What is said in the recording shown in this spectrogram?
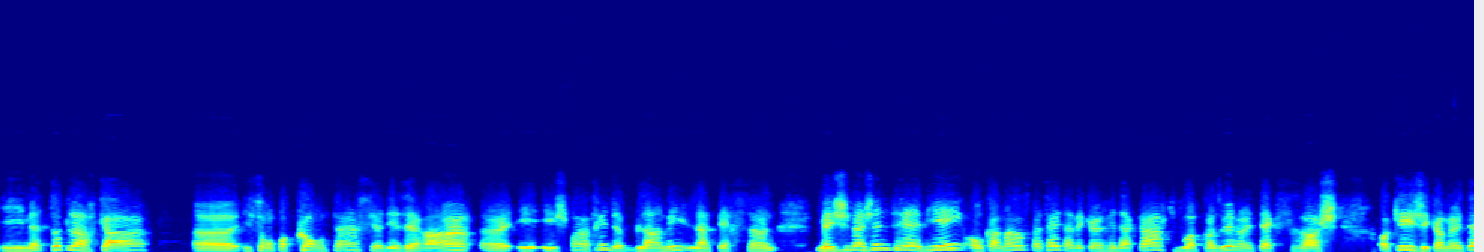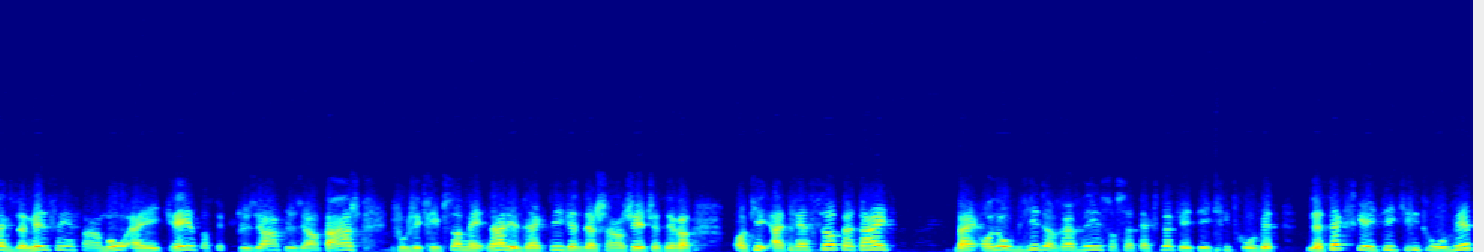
ils mettent tout leur cœur, euh, ils sont pas contents s'il y a des erreurs euh, et, et je suis pas en train de blâmer la personne. Mais j'imagine très bien, on commence peut-être avec un rédacteur qui doit produire un texte roche. OK, j'ai comme un texte de 1500 mots à écrire, ça c'est plusieurs, plusieurs pages, il faut que j'écrive ça maintenant, les directives viennent de changer, etc. OK, après ça, peut-être, ben, on a oublié de revenir sur ce texte-là qui a été écrit trop vite. Le texte qui a été écrit trop vite,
